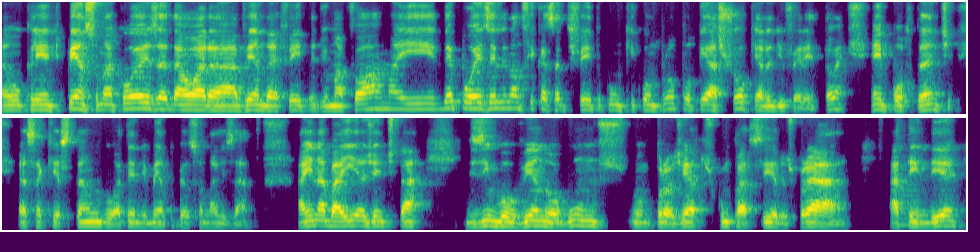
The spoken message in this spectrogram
o cliente pensa uma coisa, da hora a venda é feita de uma forma e depois ele não fica satisfeito com o que comprou porque achou que era diferente. Então é, é importante essa questão do atendimento personalizado. Aí na Bahia a gente está desenvolvendo alguns projetos com parceiros para atender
